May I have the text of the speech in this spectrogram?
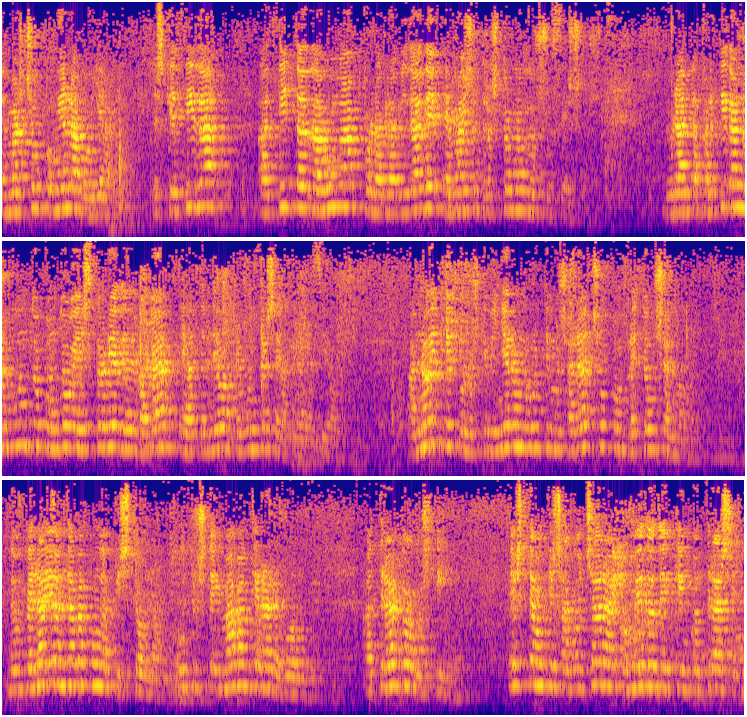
e marchou con ela a Boiar, esquecida a cita da unha pola gravidade e máis o trastorno dos sucesos. Durante a partida no punto contou a historia de devagar e atendeu a preguntas e aclaracións. A noite, polos que viñeron no último saracho, completouse a nova. Don Pelaio andaba cunha pistola, outros teimaban que era revolver, atrás do Agostinho. Este, aunque se agochara co medo de que encontrasen,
